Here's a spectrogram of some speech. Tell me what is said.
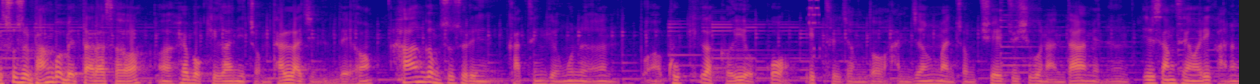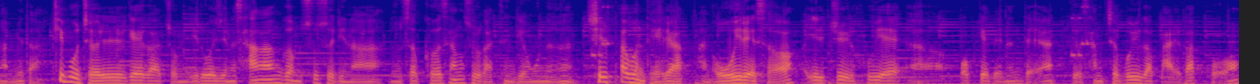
수술 방법에 따라서 어, 회복 기간이 좀 달라지는데요. 하안검 수술 같은 경우는 어, 붓기가 거의 없고 이틀 정도 안정만 좀 취해 주시고 난 다음에는 일상생활이 가능합니다. 피부 절개가 좀 이루어지는 상안검 수술이나 눈썹 거상술 같은 경우는 실밥은 대략 한 5일에서 일주일 후에 어, 뽑게 되는데 그 상처 부위가 빨갛고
